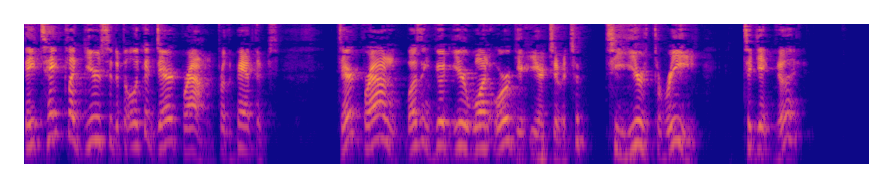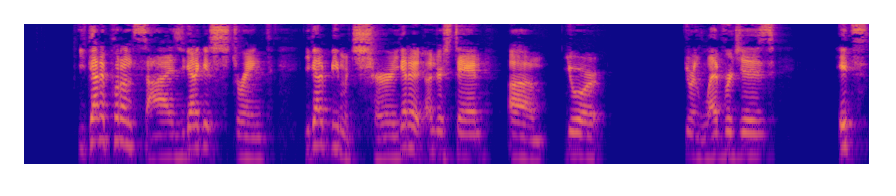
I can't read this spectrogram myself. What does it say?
They take like years to develop. Look at Derrick Brown for the Panthers. Derrick Brown wasn't good year one or year two. It took to year three to get good. You got to put on size. You got to get strength. You got to be mature. You got to understand um, your your leverages. It's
